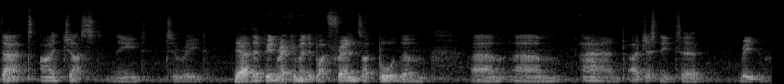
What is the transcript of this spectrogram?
that I just need to read. Yeah. Uh, they've been recommended by friends. I've bought them, um, um, and I just need to read them.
